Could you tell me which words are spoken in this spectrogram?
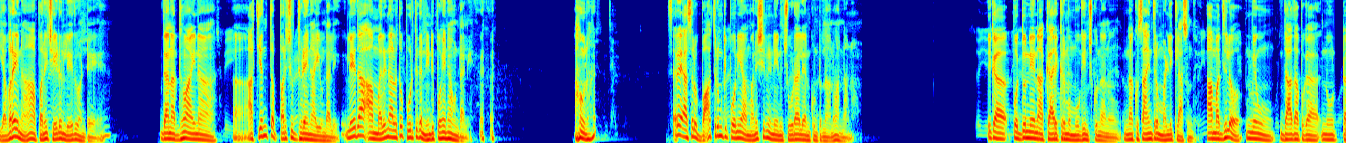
ఎవరైనా ఆ పని చేయడం లేదు అంటే దాని అర్థం ఆయన అత్యంత పరిశుద్ధుడైన అయి ఉండాలి. లేదా ఆ మలినాలతో పూర్తిగా నిండిపోయినా ఉండాలి. అవునా? సరే అసలు బాత్రూంకి పోని ఆ మనిషిని నేను చూడాలి అనుకుంటున్నాను అన్నాను. ఇక పొద్దున్నే నా కార్యక్రమం ముగించుకున్నాను. నాకు సాయంత్రం మళ్ళీ క్లాస్ ఉంది. ఆ మధ్యలో మేము దాదాపుగా నూట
